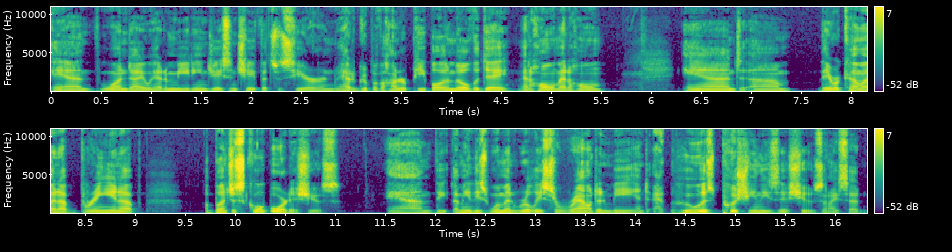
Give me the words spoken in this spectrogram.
And one day we had a meeting. Jason Chaffetz was here, and we had a group of 100 people in the middle of the day at home, at a home. And um, they were coming up, bringing up a bunch of school board issues. And the, I mean, these women really surrounded me. And who is pushing these issues? And I said,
